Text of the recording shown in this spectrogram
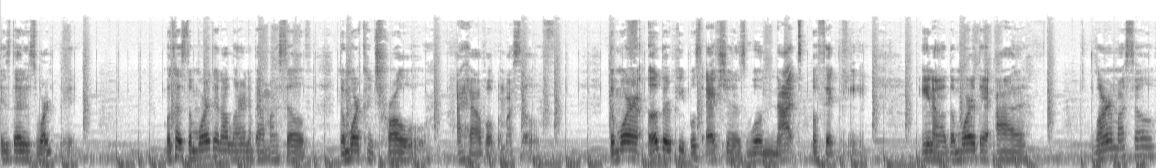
is that it's worth it. Because the more that I learn about myself, the more control I have over myself. The more other people's actions will not affect me. You know, the more that I learn myself,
